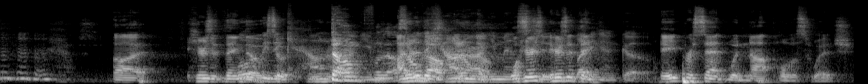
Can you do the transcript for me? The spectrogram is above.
uh here's the thing What though. would be so the counter Dumb. I don't what are the know, I don't know. Well, here's- here's the thing. it go. 8% would not pull the switch.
